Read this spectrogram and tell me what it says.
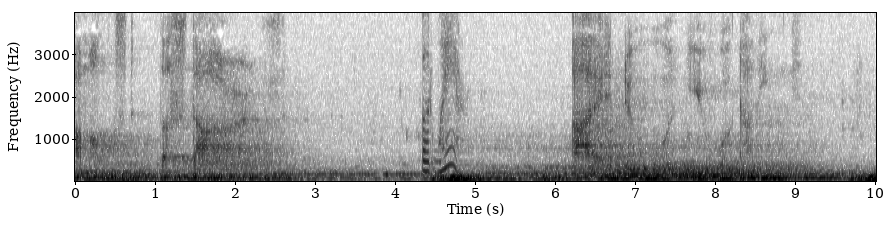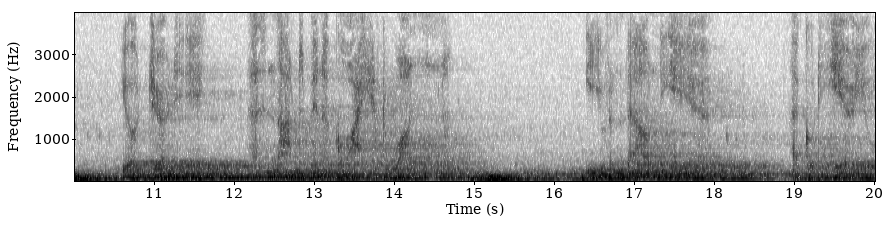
Amongst the stars. But where? I knew you were coming. Your journey has not been a quiet one. Even down here, I could hear you.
